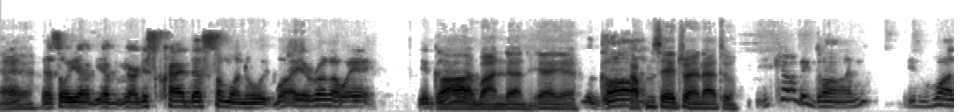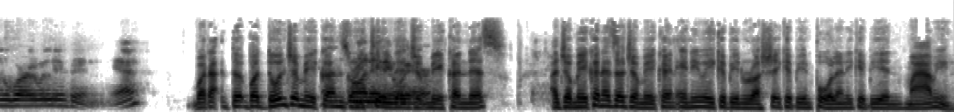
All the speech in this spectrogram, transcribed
eh? Yeah. That's why you have, you have you're described as someone who why you run away. You're Yeah, gone. abandoned. Yeah, yeah. You're gone. Happen say Trinidad too. You can't be gone. It's one world we live in. Yeah. But uh, but don't Jamaicans Not going retain their anywhere. Jamaicanness? A Jamaican is a Jamaican anyway. It could be in Russia, it could be in Poland, it could be in Miami,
